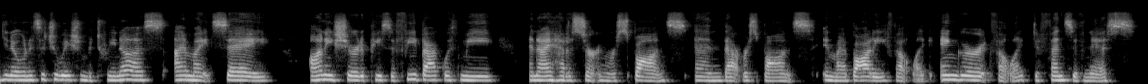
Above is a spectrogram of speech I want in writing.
you know, in a situation between us, I might say, Ani shared a piece of feedback with me and I had a certain response, and that response in my body felt like anger, it felt like defensiveness.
